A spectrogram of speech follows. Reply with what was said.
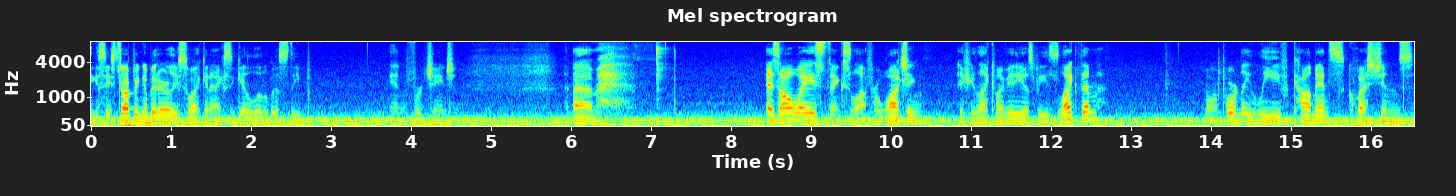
Like I say, stopping a bit early so I can actually get a little bit of sleep in for change. Um, as always, thanks a lot for watching. If you like my videos, please like them. More importantly, leave comments, questions,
